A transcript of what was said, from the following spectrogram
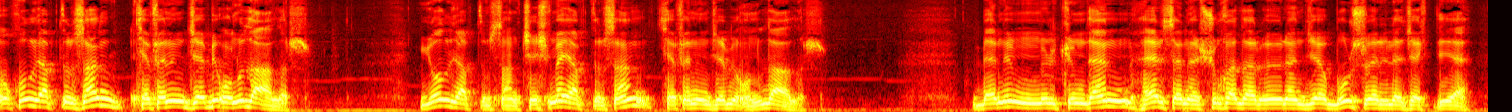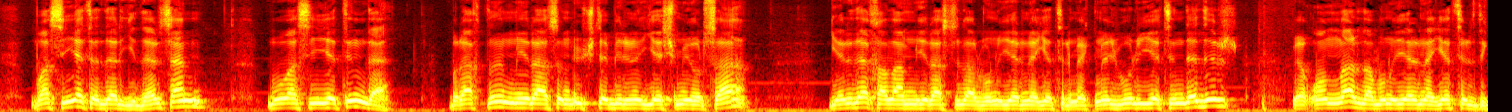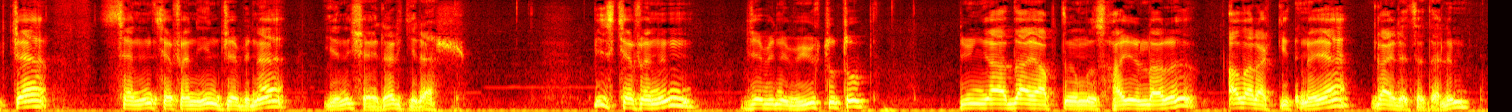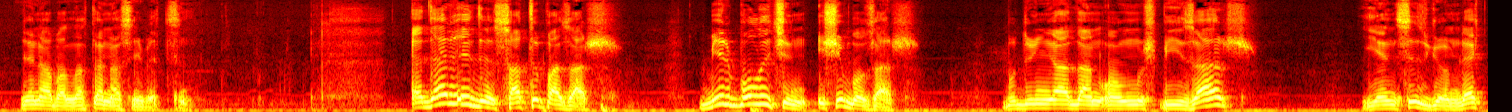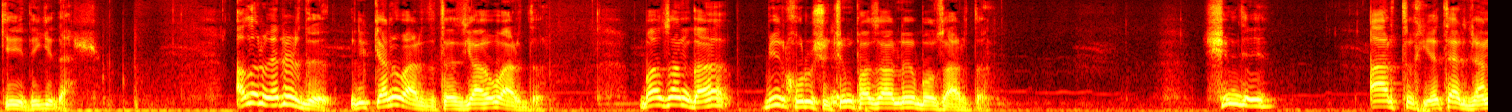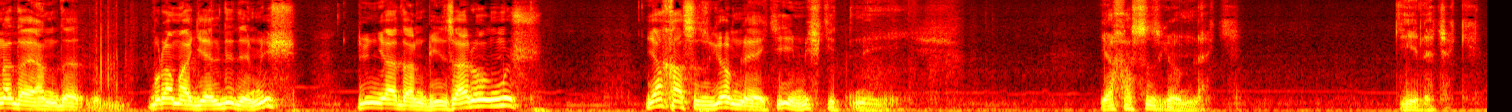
Okul yaptırsan kefenin cebi onu da alır. Yol yaptırsan, çeşme yaptırsan kefenin cebi onu da alır. Benim mülkümden her sene şu kadar öğrenciye burs verilecek diye vasiyet eder gidersen bu vasiyetin de bıraktığın mirasın üçte birini geçmiyorsa geride kalan mirasçılar bunu yerine getirmek mecburiyetindedir ve onlar da bunu yerine getirdikçe senin kefenin cebine yeni şeyler girer. Biz kefenin cebini büyük tutup dünyada yaptığımız hayırları alarak gitmeye gayret edelim. Cenab-ı Allah da nasip etsin. Eder idi satı pazar. Bir bul için işi bozar. Bu dünyadan olmuş bizar, yensiz gömlek giydi gider. Alır verirdi, dükkanı vardı, tezgahı vardı. Bazen de bir kuruş için pazarlığı bozardı. Şimdi artık yeter cana dayandı, burama geldi demiş, dünyadan bizar olmuş, yakasız gömlek giymiş gitmiş. Yakasız gömlek giyilecek.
